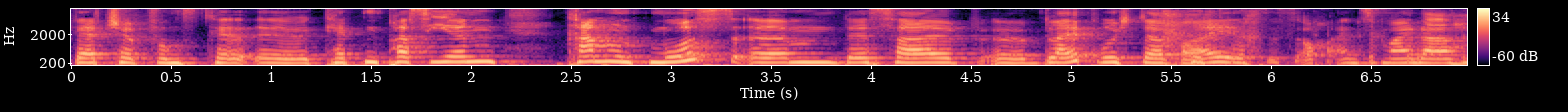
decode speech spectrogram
Wertschöpfungsketten passieren kann und muss. Ähm, deshalb äh, bleib ruhig dabei. es ist auch eins meiner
